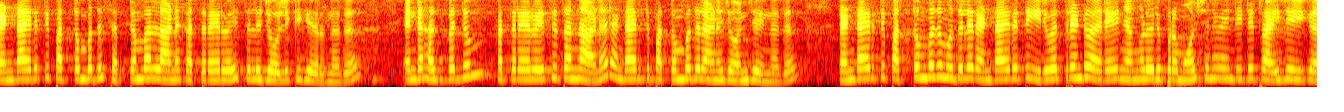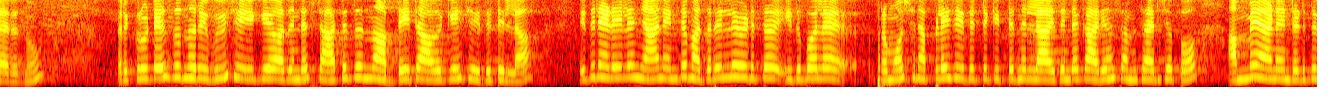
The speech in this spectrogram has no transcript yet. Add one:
രണ്ടായിരത്തി പത്തൊമ്പത് സെപ്റ്റംബറിലാണ് ഖത്തർ എയർവേസിൽ ജോലിക്ക് കയറുന്നത്. എന്റെ ഹസ്ബൻഡും ഖത്തർ എയർവേസിൽ തന്നെയാണ് രണ്ടായിരത്തി പത്തൊമ്പതിലാണ് ജോയിൻ ചെയ്യുന്നത്. രണ്ടായിരത്തി പത്തൊമ്പത് മുതൽ രണ്ടായിരത്തി ഇരുപത്തിരണ്ട് വരെ ഞങ്ങളൊരു പ്രൊമോഷന് വേണ്ടിയിട്ട് ട്രൈ ചെയ്യുകയായിരുന്നു. റിക്രൂട്ടേഴ്സ് ഒന്ന് റിവ്യൂ ചെയ്യുകയോ അതിന്റെ സ്റ്റാറ്റസ് ഒന്ന് അപ്ഡേറ്റ് ആവുകയോ ചെയ്തിട്ടില്ല. ഇതിനിടയിൽ ഞാൻ എന്റെ മദറിലും എടുത്ത് ഇതുപോലെ പ്രൊമോഷൻ അപ്ലൈ ചെയ്തിട്ട് കിട്ടുന്നില്ല. ഇതിന്റെ കാര്യം സംസാരിച്ചപ്പോൾ അമ്മയാണ് എന്റെ അടുത്ത്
